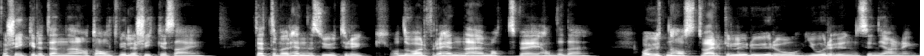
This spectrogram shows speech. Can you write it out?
forsikret henne at alt ville skikke seg. Dette var hennes uttrykk, og det var fra henne Matvei hadde det, og uten hastverk eller uro gjorde hun sin gjerning.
